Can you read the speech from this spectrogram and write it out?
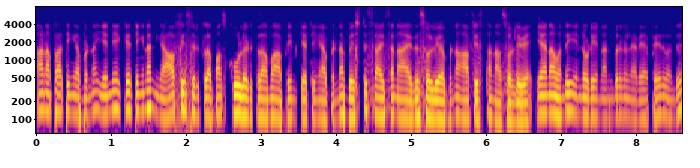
ஆனால் பார்த்தீங்க அப்படின்னா, என்னைய கேட்டிங்கன்னா நீங்கள் ஆஃபீஸ் எடுக்கலாமா? ஸ்கூல் எடுக்கலாமா? அப்படின்னு கேட்டிங்க அப்படின்னா, பெஸ்ட் சாய்ஸாக நான் எதை சொல்லுவேன் அப்படின்னா, ஆஃபீஸ் தான் நான் சொல்லுவேன். ஏன்னா வந்து என்னுடைய நண்பர்கள் நிறையா பேர் வந்து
